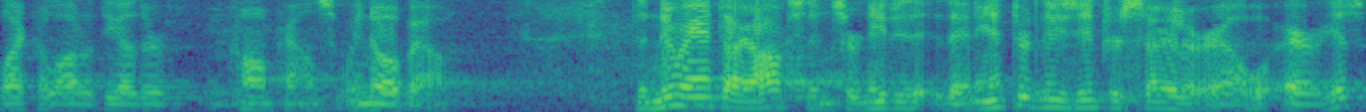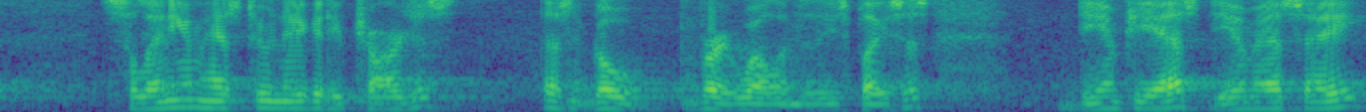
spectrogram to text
like a lot of the other compounds that we know about. The new antioxidants are needed that enter these intracellular areas. Selenium has two negative charges doesn't go very well into these places. DMPS, DMSA,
